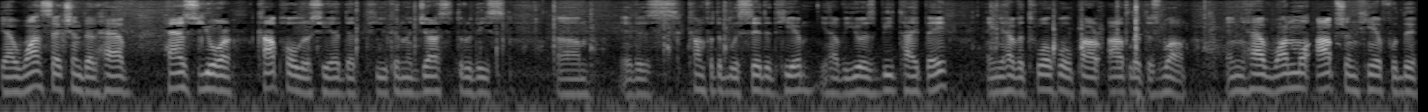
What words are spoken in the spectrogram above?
You have one section that have has your cup holders here that you can adjust through these um, it is comfortably seated here. You have a usb type a and you have a 12 volt power outlet as well. And you have one more option here for the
